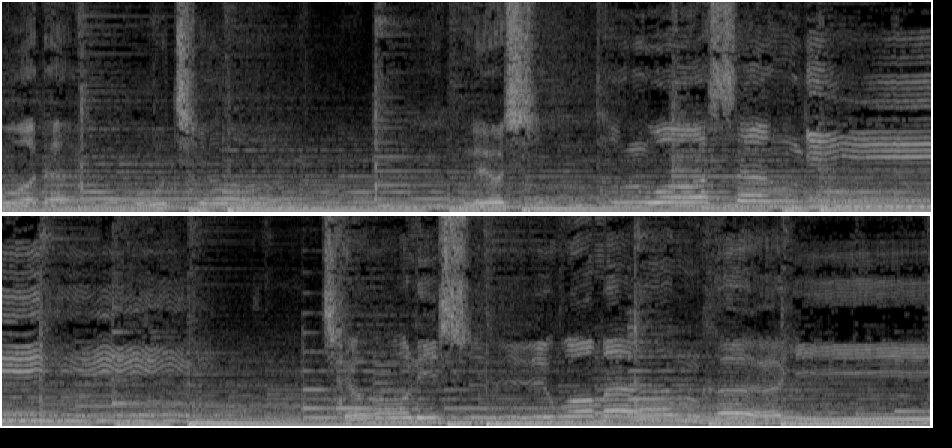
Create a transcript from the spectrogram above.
我的呼求，留心听我声音，求你使我们合一，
